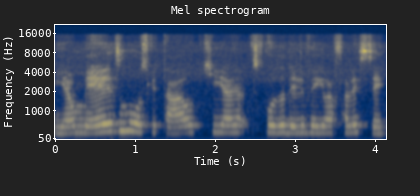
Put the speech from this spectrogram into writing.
e é o mesmo hospital que a esposa dele veio a falecer.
